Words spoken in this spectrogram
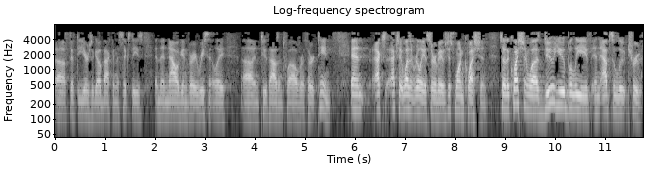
uh, 50 years ago, back in the 60s, and then now again very recently uh, in 2012 or 13. And actually, actually, it wasn't really a survey; it was just one question. So the question was, "Do you believe in absolute truth?"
